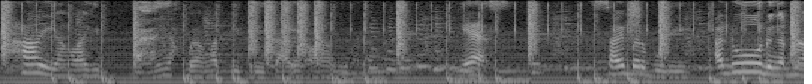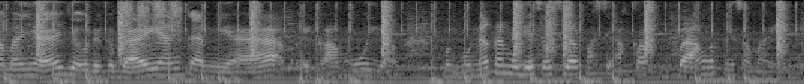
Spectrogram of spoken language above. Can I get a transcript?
hal yang lagi banyak banget diberitain orang di mana-mana. Yes, cyberbullying. Aduh, dengar namanya aja udah kebayangkan ya. Apalagi kamu yang menggunakan media sosial pasti akrab banget nih sama ini.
